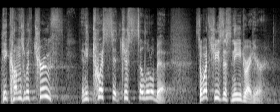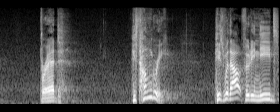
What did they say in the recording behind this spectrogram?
He comes with truth and he twists it just a little bit. So, what's Jesus need right here? Bread. He's hungry. He's without food. He needs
